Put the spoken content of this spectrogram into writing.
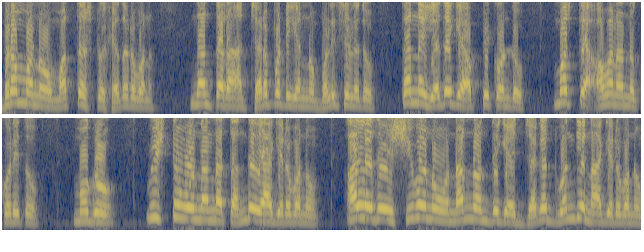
ಬ್ರಹ್ಮನು ಮತ್ತಷ್ಟು ಹೆದರುವನು. ನಂತರ ಚರಪಟಿಯನ್ನು ಬಳಿಸಿಳೆದು ತನ್ನ ಎದೆಗೆ ಅಪ್ಪಿಕೊಂಡು ಮತ್ತೆ ಅವನನ್ನು ಕುರಿತು. ಮಗು, ವಿಷ್ಣುವು ನನ್ನ ತಂದೆಯಾಗಿರುವನು, ಅಲ್ಲದೆ ಶಿವನು ನನ್ನೊಂದಿಗೆ ಜಗದ್ವಂದ್ಯನಾಗಿರುವನು,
